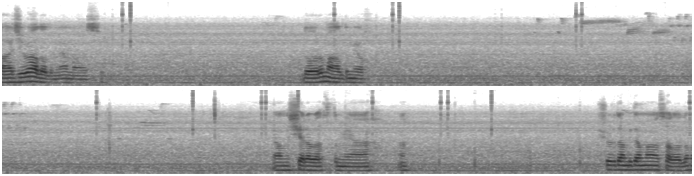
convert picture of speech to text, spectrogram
RGB alalım ya mouse'u. Doğru mu aldım yok. Yanlış yere bastım ya. Hah. Şuradan bir de mouse alalım.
